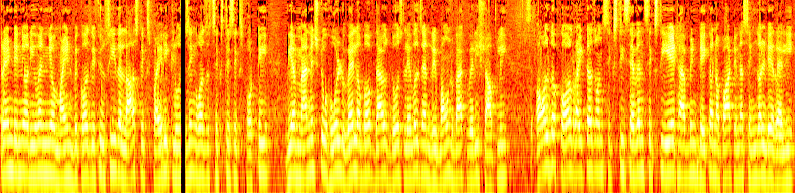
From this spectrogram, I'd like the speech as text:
trend in your even in your mind because if you see the last expiry closing was at 66.40 we have managed to hold well above that, those levels and rebound back very sharply all the call writers on 67 68 have been taken apart in a single day rally.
